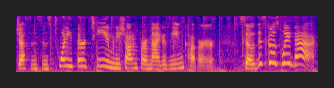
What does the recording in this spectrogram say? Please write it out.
Justin since 2013 when he shot him for a magazine cover. So this goes way back.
